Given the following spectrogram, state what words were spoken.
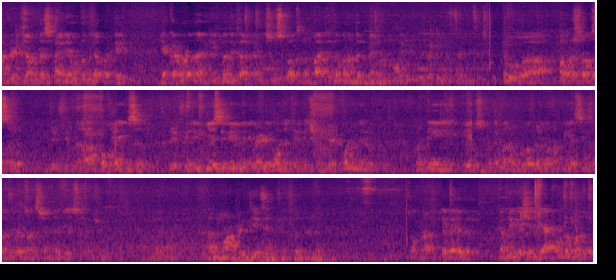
హండ్రెడ్ కిలోమీటర్స్ పైనే ఉంటుంది కాబట్టి ఎక్కడ కూడా దానికి ఇబ్బంది కలగకుండా చూసుకోవాల్సిన బాధ్యత మనందరి పైన ఉంటుంది. పవర్ స్టార్స్ పొక్లైన్స్ జేసీబీలు మీరు ఇమీడియట్గా కొంచెం తెప్పించుకుని పెట్టుకోండి మీరు. కొన్ని చూసుకుంటే మనం లోకల్గా ఉన్న పిఎస్సీస్ అన్ని కూడా మనం స్టాండర్డ్ చేసుకోవచ్చు. మానిటరింగ్ చేశాను పొద్దున్న. కమ్యూనికేషన్ గ్యాప్ ఉండకూడదు.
